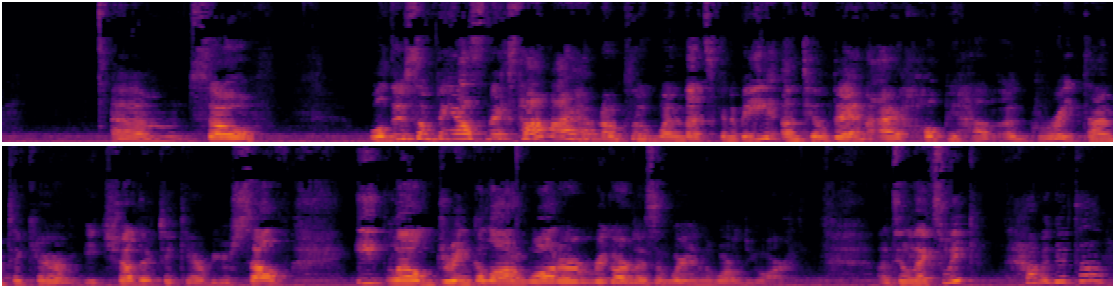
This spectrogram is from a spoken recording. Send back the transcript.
Um, so we'll do something else next time. I have no clue when that's going to be. Until then, I hope you have a great time. Take care of each other. Take care of yourself. Eat well. Drink a lot of water, regardless of where in the world you are. Until next week, have a good time.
